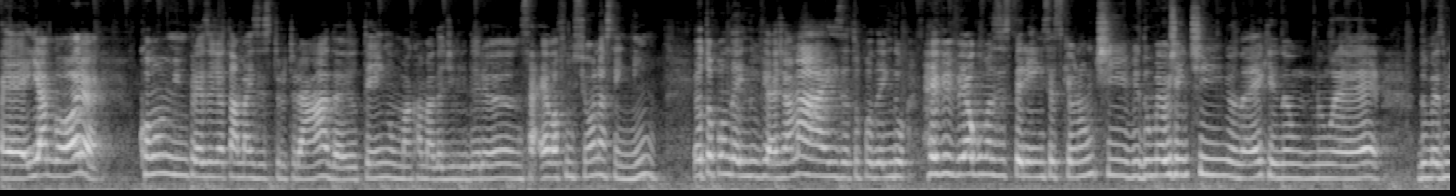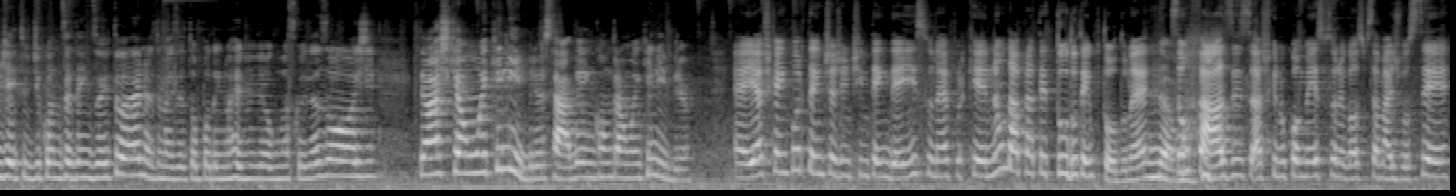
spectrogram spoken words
É, e agora como a minha empresa já está mais estruturada, eu tenho uma camada de liderança, ela funciona sem mim, eu tô podendo viajar mais, eu tô podendo reviver algumas experiências que eu não tive do meu jeitinho, né? Que não, não é do mesmo jeito de quando você tem 18 anos, mas eu tô podendo reviver algumas coisas hoje. Então, acho que é um equilíbrio, sabe? É encontrar um equilíbrio. É, e acho que é importante a gente entender isso, né? Porque não dá pra ter tudo o tempo todo, né? Não. São fases. Acho que no começo o seu negócio precisa mais de você,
